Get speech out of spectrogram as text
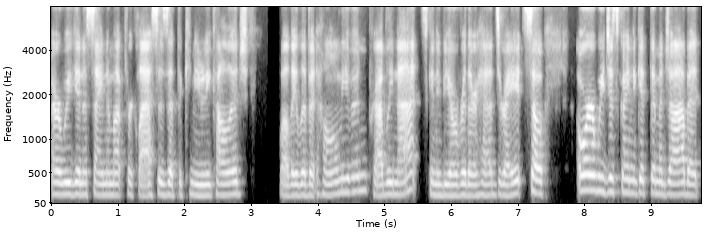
Are we going to sign them up for classes at the community college while they live at home, even? Probably not. It's going to be over their heads, right? So, or are we just going to get them a job at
